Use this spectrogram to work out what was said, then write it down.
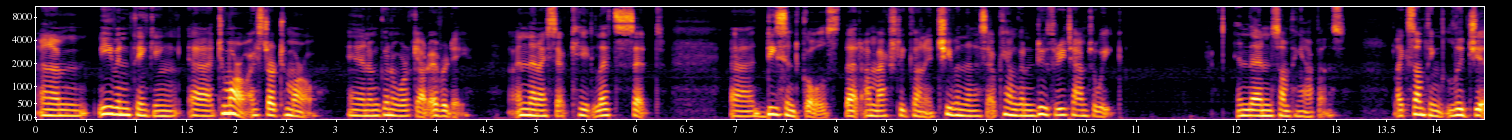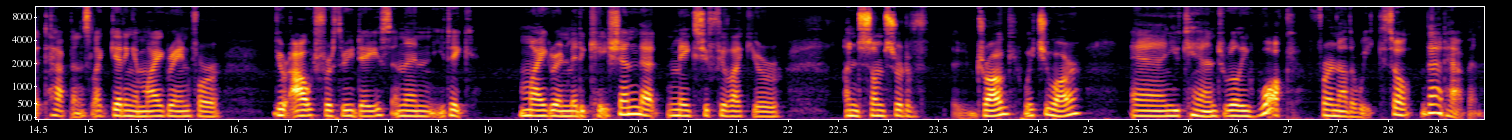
and I'm even thinking uh, tomorrow. I start tomorrow, and I'm gonna work out every day. And then I said, okay, let's set uh, decent goals that I'm actually gonna achieve. And then I said, okay, I'm gonna do three times a week and then something happens like something legit happens like getting a migraine for you're out for three days and then you take migraine medication that makes you feel like you're on some sort of drug which you are and you can't really walk for another week so that happened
